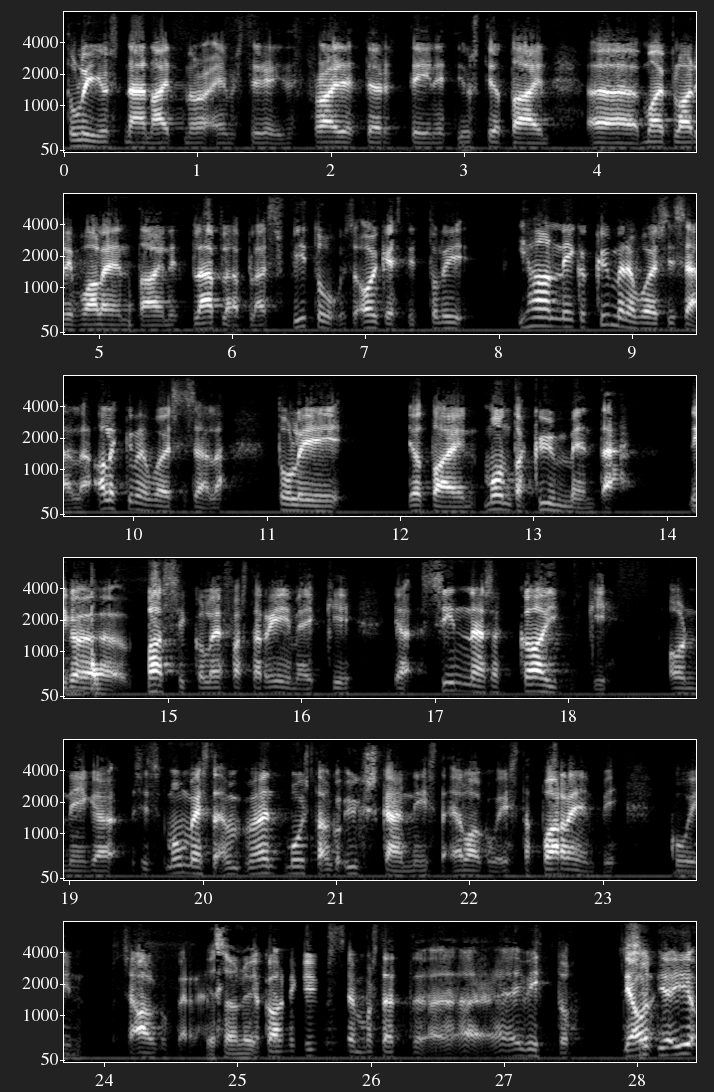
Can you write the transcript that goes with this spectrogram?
tuli just nämä Nightmare on Street, Friday 13, just jotain uh, My Bloody Valentine, bla bla bla. Vitu, se oikeasti tuli ihan niinku kymmenen vuoden sisällä, alle kymmenen vuoden sisällä tuli jotain monta kymmentä niinku klassikko-leffasta remake, ja sinänsä kaikki on niinku, siis mun mielestä, mä en muista onko yksikään niistä elokuvista parempi kuin se alkuperäinen. Ja se on nyt... Joka on niin just semmoista, että ää, ei vittu. Ja, se... ja,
